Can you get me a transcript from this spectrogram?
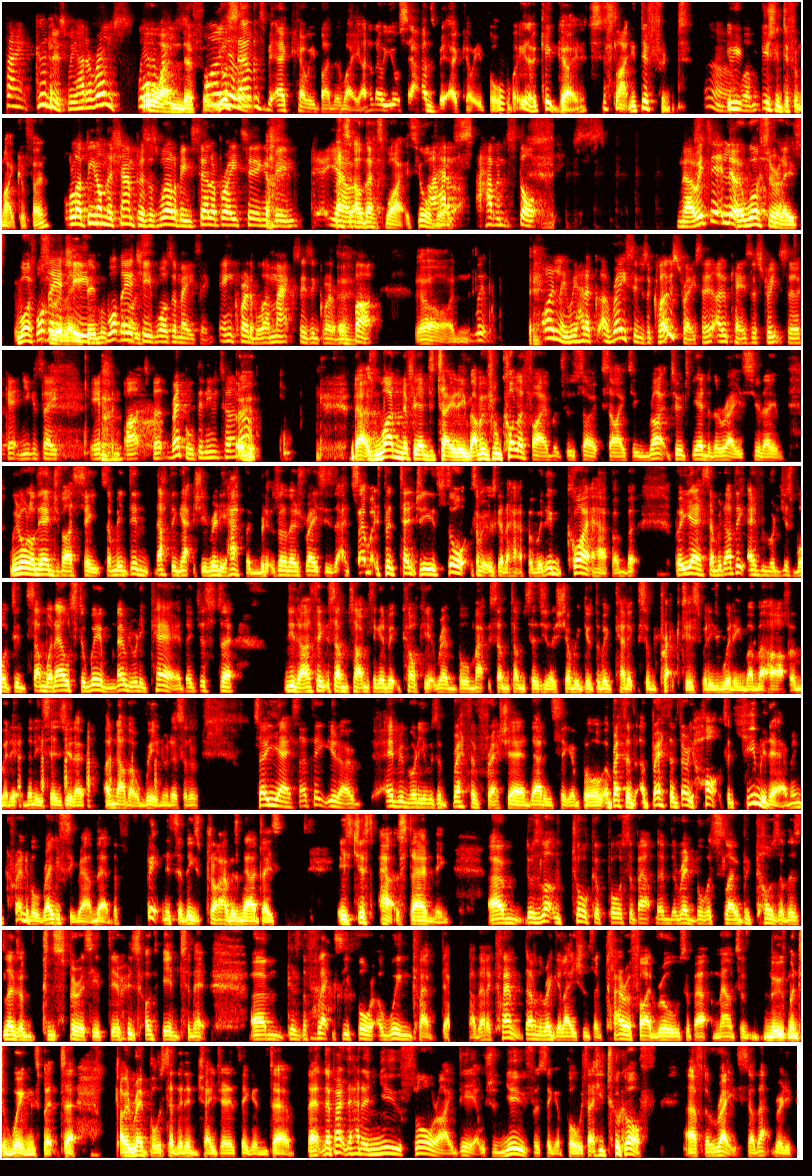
Thank goodness we had a race. We had a race. Wonderful. Your sound's a bit echoey, by the way. I don't know. Your sound's a bit echoey, Paul. But you know, keep going. It's just slightly different. Oh, You well, using a different microphone. well, I've been on the Champers as well. I've been celebrating. I've been, you know, oh, that's why. It's your I, have, voice. I haven't stopped. No, it's it. Look, what's a relief? What's what they achieved, what they was- achieved was amazing, incredible, and Max is incredible. Uh. but Oh, we, finally, we had a, a race. It was a close race. Okay, it's a street circuit, and you can say ifs and buts, but Red Bull didn't even turn up. That was wonderfully entertaining. I mean, from qualifying, which was so exciting, right through to the end of the race, you know, we were all on the edge of our seats. I mean, didn't nothing actually really happen, but it was one of those races that had so much potential. You thought something was going to happen, but it didn't quite happen. But, but yes, I mean, I think everybody just wanted someone else to win. Nobody really cared. They just. Uh, you know, I think sometimes they get a bit cocky at Red Bull. Max sometimes says, you know, shall we give the mechanics some practice when he's winning by about half a minute? And then he says, you know, another win with a sort of so yes, I think you know everybody was a breath of fresh air down in Singapore, a breath of a breath of very hot and humid air. Incredible racing around there. The fitness of these drivers nowadays is just outstanding. Um, there was a lot of talk, of course, about the, the Red Bull was slow because of there's loads of conspiracy theories on the internet because the Flexi Four a wing clamp down. They had a clamp down on the regulations. They've clarified rules about amount of movement of wings, but uh, I mean, Red Bull said they didn't change anything, and uh, they, they apparently had a new floor idea, which was new for Singapore, which actually took off after the race. So that really,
